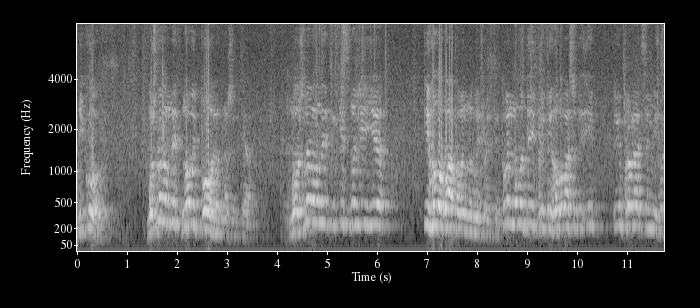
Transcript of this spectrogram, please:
ніколи. Можливо, в них новий погляд на життя. Можливо, в них якісь нові є. І голова повинен прийти. Повинен молодий прийти, голова сюди і, і управляти цим містом.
